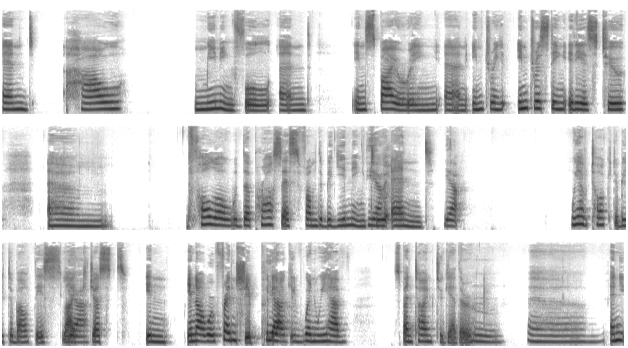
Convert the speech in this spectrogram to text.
and how meaningful and inspiring and inter- interesting it is to um, follow the process from the beginning to Yeah. end. Yeah. We have talked a bit about this, like Yeah. just in in our friendship, Yeah. like when we have spent time together. Mm. Um, and you,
